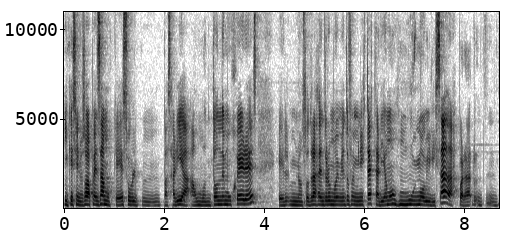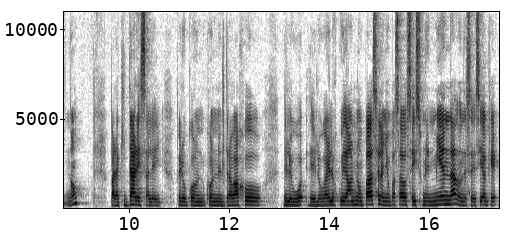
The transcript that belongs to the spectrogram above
y que si nosotros pensamos que eso mm, pasaría a un montón de mujeres, nosotras dentro del movimiento feminista estaríamos muy movilizadas para, ¿no? para quitar esa ley, pero con, con el trabajo del, del, hogar y los cuidados no pasa. El año pasado se hizo una enmienda donde se decía que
